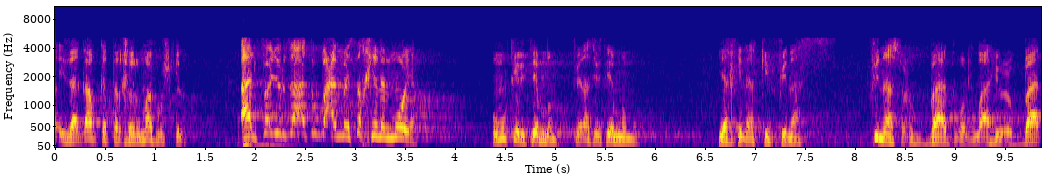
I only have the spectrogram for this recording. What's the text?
إذا قام كتر خيره ما في مشكلة. الفجر ذاته بعد ما يسخن الموية. وممكن يتيمم في ناس يتيمموا. يا أخي لكن في ناس؟ في ناس عباد والله عباد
